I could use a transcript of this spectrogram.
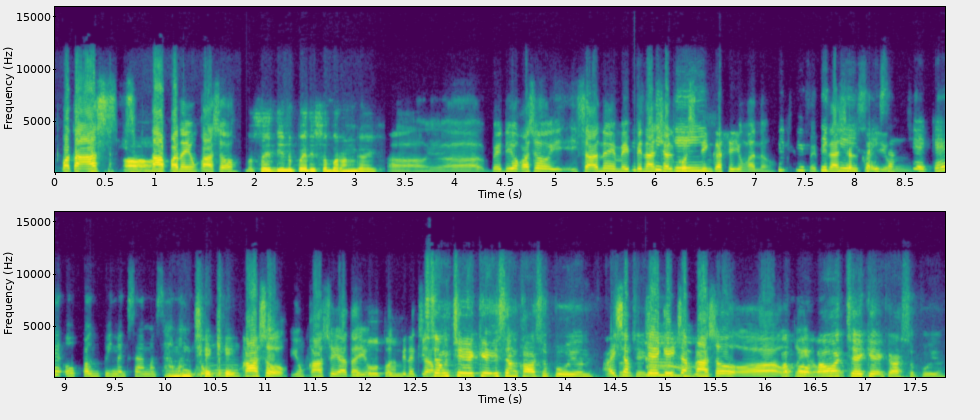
pataas, Ah. tapa na yung kaso. Basta hindi na pwede sa barangay. Ah, ah, pwede yun kaso isa ano eh, may financial 50K. cost din kasi yung ano. 50k financial sa isang yung- cheque o pag pinagsama-samang cheque? Yung kaso, yung kaso yata, Yung pag pinagsama. Isang cheque, isang kaso po yun. Ay, isang cheque. cheque, isang kaso. Oh, okay, Opo, okay. bawat cheque, kaso po yun.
